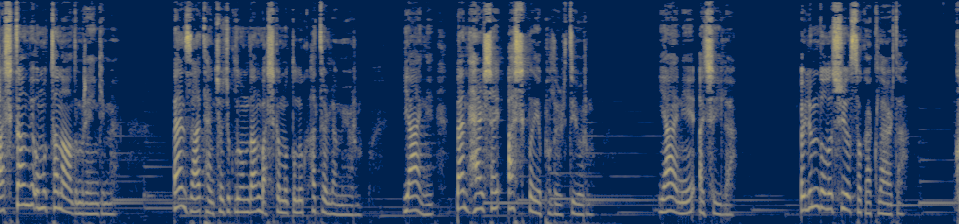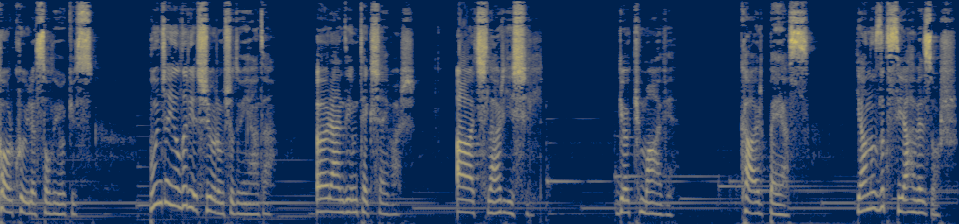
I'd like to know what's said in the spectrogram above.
Aşktan ve umuttan aldım rengimi. Ben zaten çocukluğumdan başka mutluluk hatırlamıyorum. Yani ben her şey aşkla yapılır diyorum. Yani acıyla. Ölüm dolaşıyor sokaklarda. Korkuyla soluyor güz. Bunca yıldır yaşıyorum şu dünyada. Öğrendiğim tek şey var. Ağaçlar yeşil. Gök mavi. Kar beyaz. Yalnızlık siyah ve zor.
